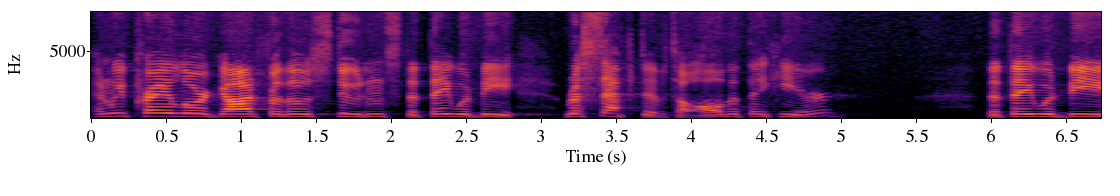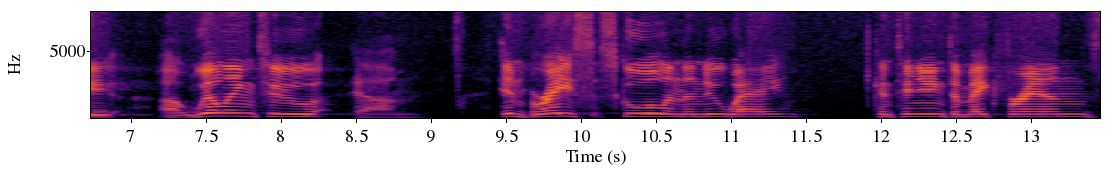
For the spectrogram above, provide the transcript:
And we pray, Lord God, for those students that they would be receptive to all that they hear, that they would be uh, willing to um, embrace school in the new way, continuing to make friends,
